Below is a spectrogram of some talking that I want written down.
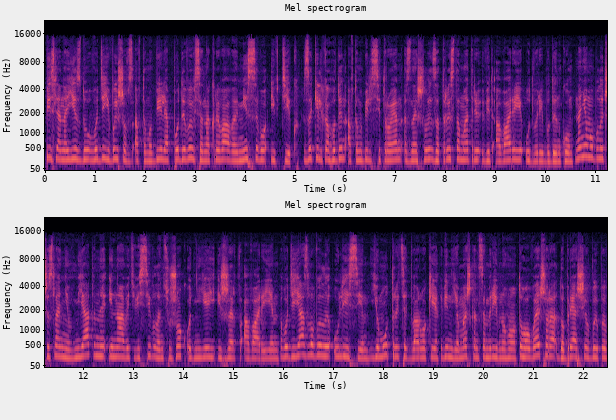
Після наїзду водій вийшов з автомобіля, подивився на криваве місиво і втік. За кілька годин автомобіль «Сітроен» знайшли за 300 метрів від аварії у дворі будинку. На ньому були численні вм'ятини і навіть вісів ланцюжок однієї із жертв аварії. Водія зловили у лісі. Йому 32 роки. Він є мешканцем Рівного. Того вечора добряще випив,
